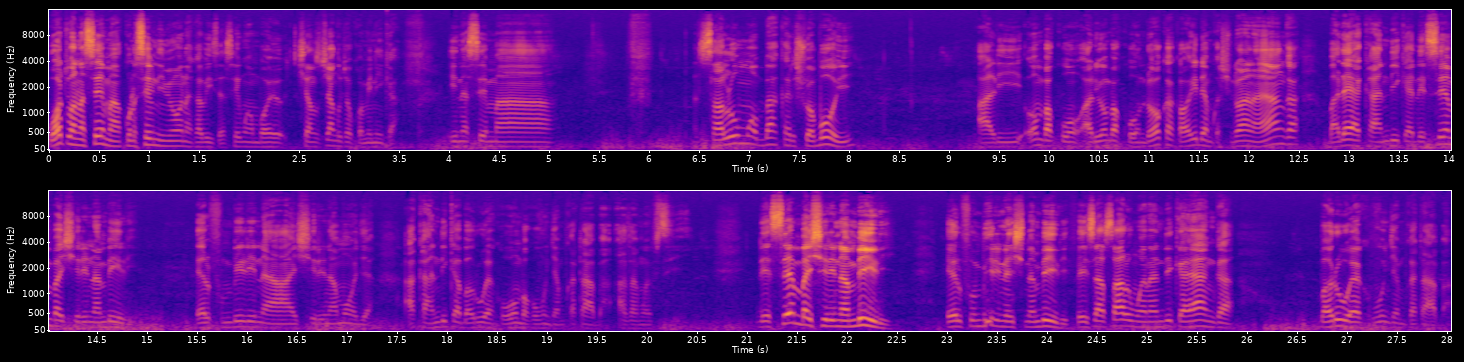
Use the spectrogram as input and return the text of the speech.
Watu wanasema, kuna sehemu nimeona kabisa, sehemu ambayo chanzo changu cha kuaminika inasema Salumu Bakari Shwaboy aliomba, ku, aliomba kuondoka kawaida, mkashindana na Yanga, baadaye akaandika Desemba 22 2021 akaandika barua ya kuomba kuvunja mkataba Azam FC. Desemba 22 2022 Faisal Salum anaandika Yanga barua ya kuvunja mkataba.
